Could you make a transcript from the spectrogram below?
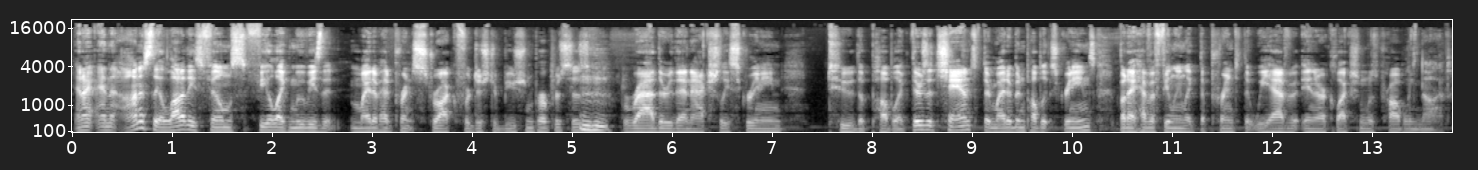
and I and honestly, a lot of these films feel like movies that might have had print struck for distribution purposes mm-hmm. rather than actually screening to the public. There's a chance there might have been public screenings, but I have a feeling like the print that we have in our collection was probably not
